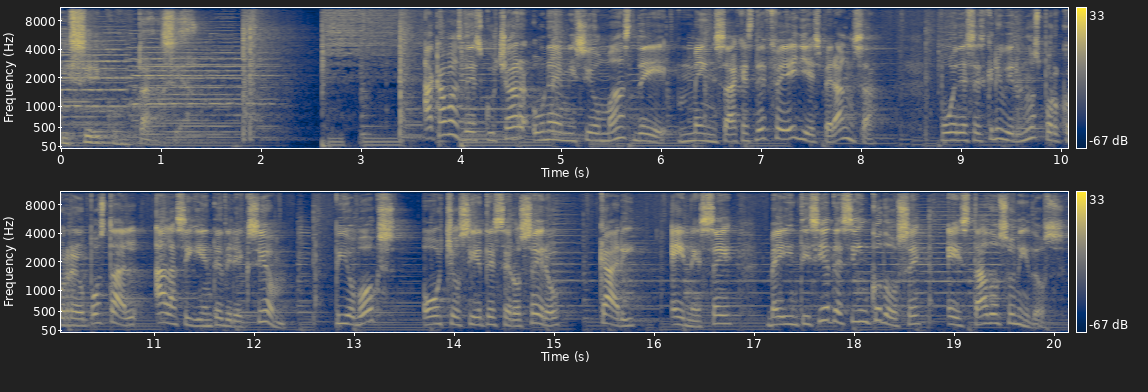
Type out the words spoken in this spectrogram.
y circunstancia. Acabas de escuchar una emisión más de Mensajes de Fe y Esperanza. Puedes escribirnos por correo postal a la siguiente dirección: Pio Box 8700, Cari, NC 27512, Estados Unidos.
